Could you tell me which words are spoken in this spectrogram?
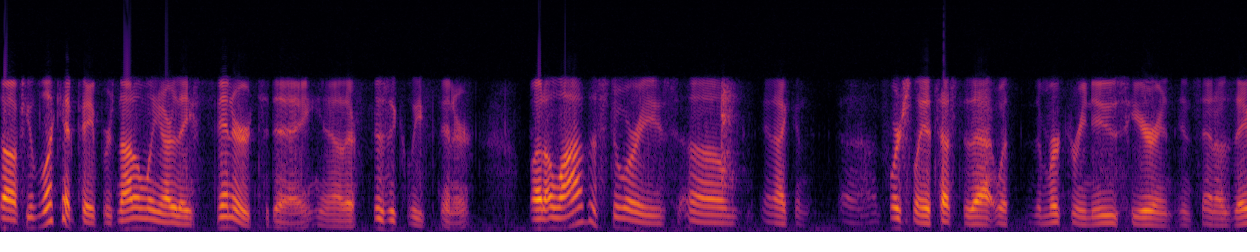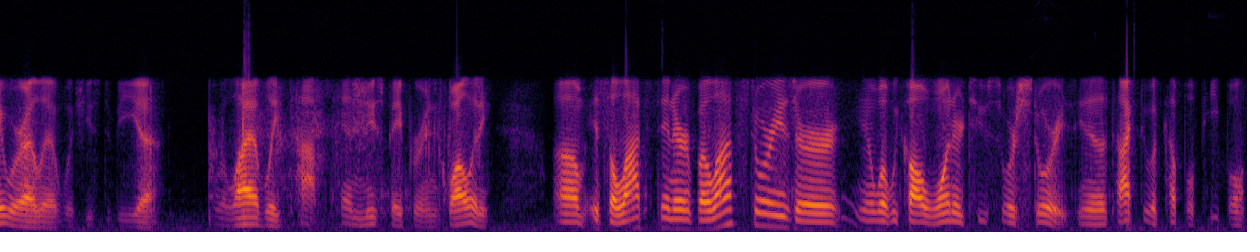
So if you look at papers, not only are they thinner today, you know, they're physically thinner, but a lot of the stories, um, and I can uh, unfortunately attest to that with the Mercury News here in, in San Jose, where I live, which used to be a reliably top 10 newspaper in quality. Um, it's a lot thinner, but a lot of stories are, you know, what we call one or two source stories. You know, talk to a couple people,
